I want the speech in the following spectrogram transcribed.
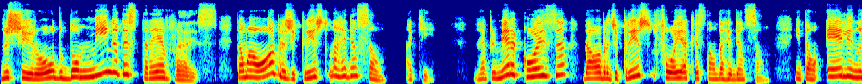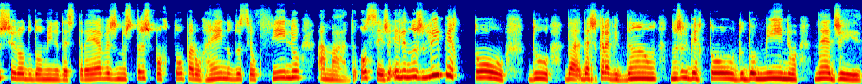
nos tirou do domínio das trevas. Então a obra de Cristo na redenção, aqui. Né? A primeira coisa da obra de Cristo foi a questão da redenção. Então, ele nos tirou do domínio das trevas, nos transportou para o reino do seu Filho amado. Ou seja, ele nos libertou libertou do, da, da escravidão, nos libertou do domínio né, de,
